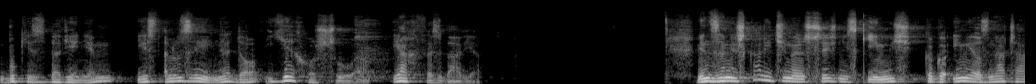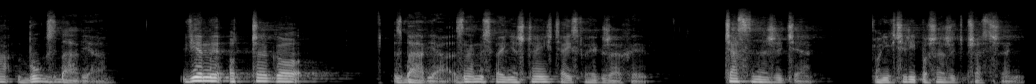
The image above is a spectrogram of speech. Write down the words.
Bóg jest zbawieniem, jest aluzyjne do Jehoszua, Jahwe zbawia. Więc zamieszkali ci mężczyźni z kimś, kogo imię oznacza Bóg zbawia. Wiemy od czego zbawia. Znamy swoje nieszczęścia i swoje grzechy. Ciasne życie. Oni chcieli poszerzyć przestrzeń.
